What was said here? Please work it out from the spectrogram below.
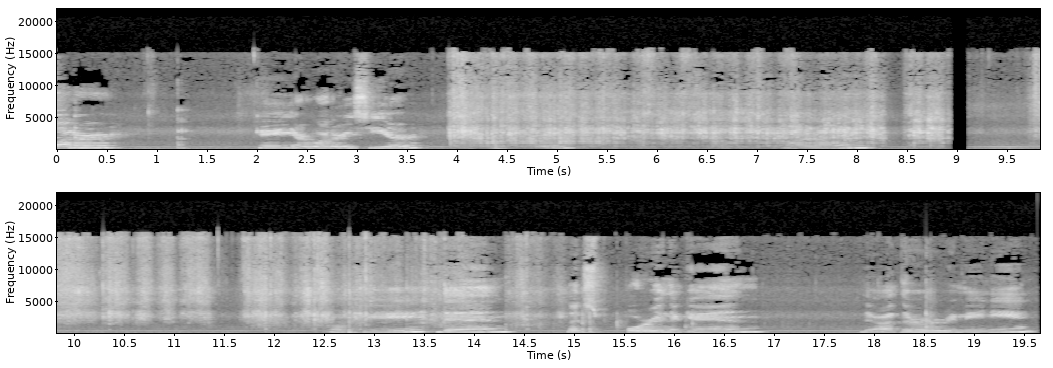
water Okay, our water is here. Okay. Alright. Okay, then let's pour in again the other remaining.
